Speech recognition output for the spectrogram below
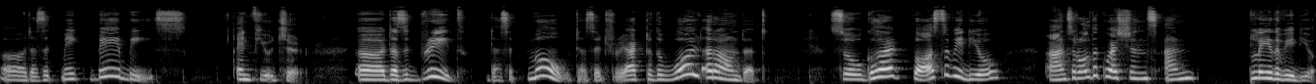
Uh, does it make babies in future? Uh, does it breathe? Does it move? Does it react to the world around it? So go ahead, pause the video, answer all the questions, and play the video.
